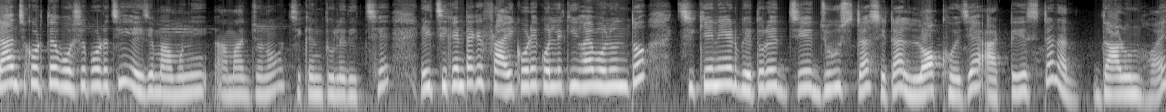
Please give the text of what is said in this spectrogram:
লাঞ্চ করতে বসে পড়েছি। এই যে মামুনি আমার জন্য চিকেন তুলে দিচ্ছে। এই চিকেনটাকে ফ্রাই করে করলে কি হয় বলুন তো? চিকেনের ভেতরের যে জুসটা সেটা লক হয়ে যায় আর টেস্টটা না দারুণ হয়।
